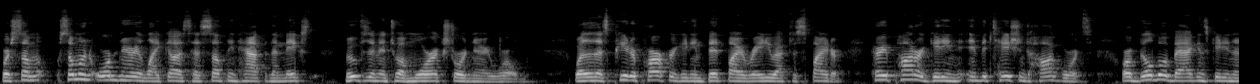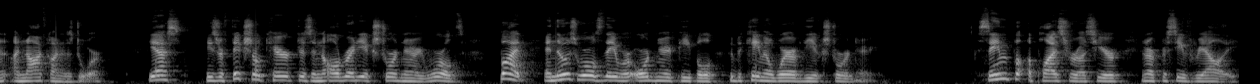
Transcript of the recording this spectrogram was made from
where some someone ordinary like us has something happen that makes moves them into a more extraordinary world. Whether that's Peter Parker getting bit by a radioactive spider, Harry Potter getting an invitation to Hogwarts, or Bilbo Baggins getting a, a knock on his door. Yes, these are fictional characters in already extraordinary worlds, but in those worlds they were ordinary people who became aware of the extraordinary. Same applies for us here in our perceived reality.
